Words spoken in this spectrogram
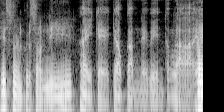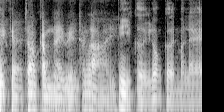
ที่ส่วนกุศลนี้ ให้แก่เจ้ากรรมในายเวรทั้งหลาย ให้แก่เจ้ากรรมนายเวรทั้งหลาย ที่เคยล่วงเกินมาแล้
